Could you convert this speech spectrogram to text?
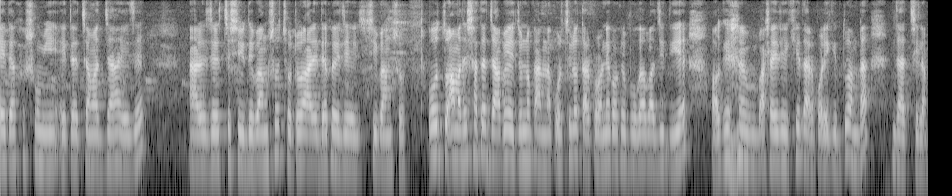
এই দেখো সুমি, এটা হচ্ছে আমার যা, এই যে। আর এই যে হচ্ছে শিব দেবাংশ ছোটো। আর এই দেখো এই যে শিবাংশ। ও তো আমাদের সাথে যাবে, এই জন্য কান্না করছিল। তারপর অনেক ওকে ভোগাবাজি দিয়ে ওকে বাসায় রেখে তারপরে কিন্তু আমরা যাচ্ছিলাম।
